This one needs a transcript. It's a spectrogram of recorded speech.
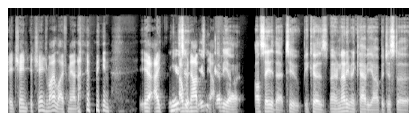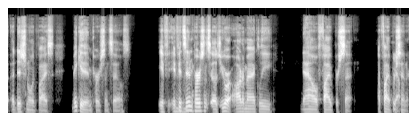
it changed it changed my life, man. I mean, yeah, I Here's I would a, not- Here's a yeah. caveat. I'll say to that too, because not even a caveat, but just a additional advice: make it in person sales. If if it's Mhm. in person sales, you are automatically now five percent, a five percenter,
